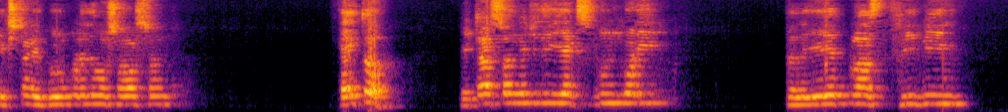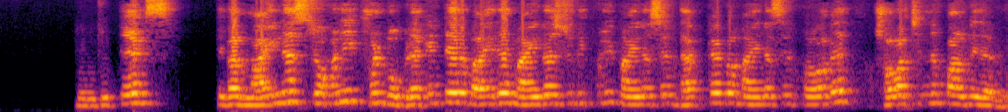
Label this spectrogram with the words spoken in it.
এক্সট্রাকে গুণ করে দেবো সবার সঙ্গে। তাই তো? এটার সঙ্গে যদি এক্স গুণ করি, তাহলে a plus three b into x এবার মাইনাস যখনই খুলবো ব্র্যাকেটের বাইরে মাইনাস যদি খুলি মাইনাসের ধাক্কা বা মাইনাসের প্রভাবে সবার চিহ্ন পাল্টে যাবে।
